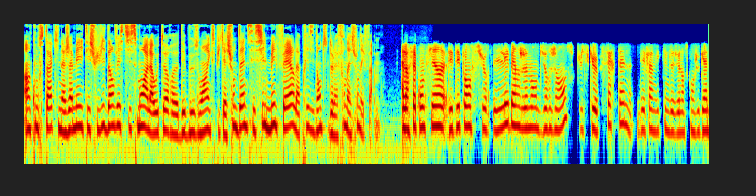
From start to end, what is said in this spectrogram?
un constat qui n'a jamais été suivi d'investissement à la hauteur euh, des besoins. Explication d'Anne-Cécile Melfer, la présidente de la Fondation des femmes. Alors ça contient des dépenses sur l'hébergement d'urgence, puisque certaines des femmes victimes de violences conjugales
